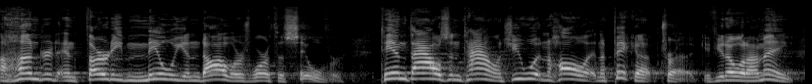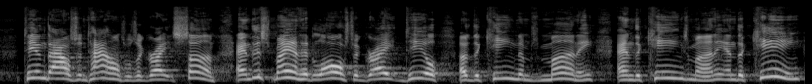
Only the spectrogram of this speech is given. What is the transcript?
$130 million worth of silver. 10,000 talents, you wouldn't haul it in a pickup truck, if you know what I mean. 10,000 talents was a great sum. And this man had lost a great deal of the kingdom's money and the king's money. And the king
